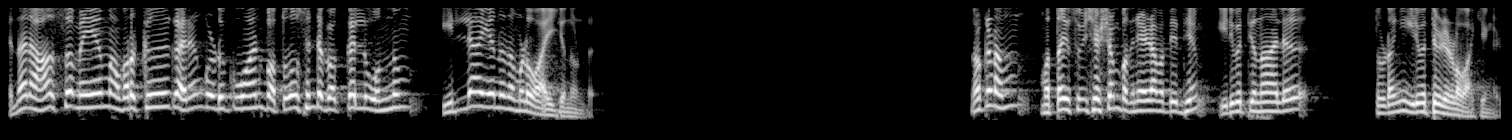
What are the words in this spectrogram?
എന്നാൽ ആ സമയം അവർക്ക് കരം കൊടുക്കുവാൻ പത്രോസിന്റെ പക്കൽ ഒന്നും ഇല്ല എന്ന് നമ്മൾ വായിക്കുന്നുണ്ട്. നോക്കണം മത്തായി സുവിശേഷം പതിനേഴാം അധ്യയം ഇരുപത്തിനാല് തുടങ്ങി ഇരുപത്തിയേഴുള്ള വാക്യങ്ങൾ.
